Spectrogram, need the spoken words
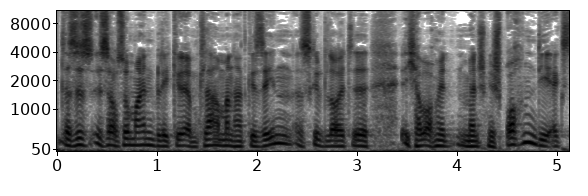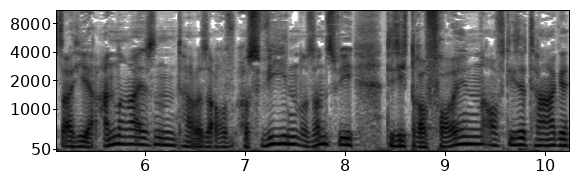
Das ist, ist auch so mein Blick. Ähm, klar, man hat gesehen, es gibt Leute, ich habe auch mit Menschen gesprochen, die extra hier anreisen, teilweise auch aus Wien und sonst wie, die sich darauf freuen auf diese Tage.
